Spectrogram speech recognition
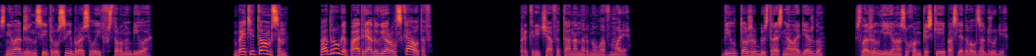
сняла джинсы и трусы и бросила их в сторону Билла. «Бетти Томпсон! Подруга по отряду герл-скаутов!» Прокричав это, она нырнула в море. Билл тоже быстро снял одежду, сложил ее на сухом песке и последовал за Джуди.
